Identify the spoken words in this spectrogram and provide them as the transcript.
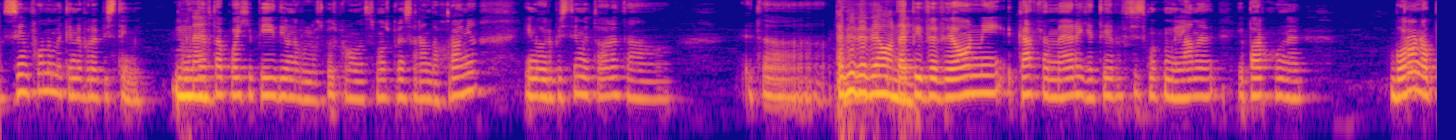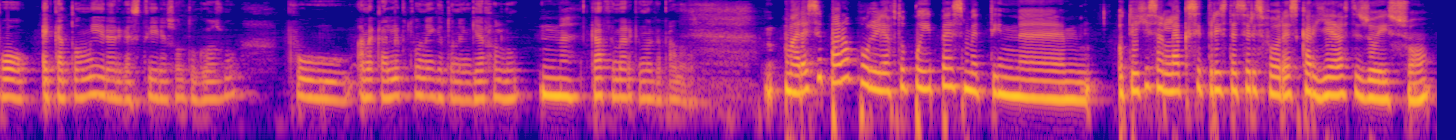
σύμφωνο με την ευρωεπιστήμη. Ναι. Δηλαδή αυτά που έχει πει ήδη ο νευρολογικός προγραμματισμός πριν 40 χρόνια, η ευρωεπιστήμη τώρα τα, τα, Τα επιβεβαιώνει. τα επιβεβαιώνει κάθε μέρα γιατί αυτή τη στιγμή που μιλάμε υπάρχουν μπορώ να πω εκατομμύρια εργαστήρια σε όλο τον κόσμο που ανακαλύπτουν για τον εγκέφαλο ναι. κάθε μέρα καινούργια πράγματα. Μ' αρέσει πάρα πολύ αυτό που είπες με την, ε, ότι έχεις αλλάξει τρεις-τέσσερις φορές καριέρα στη ζωή σου.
